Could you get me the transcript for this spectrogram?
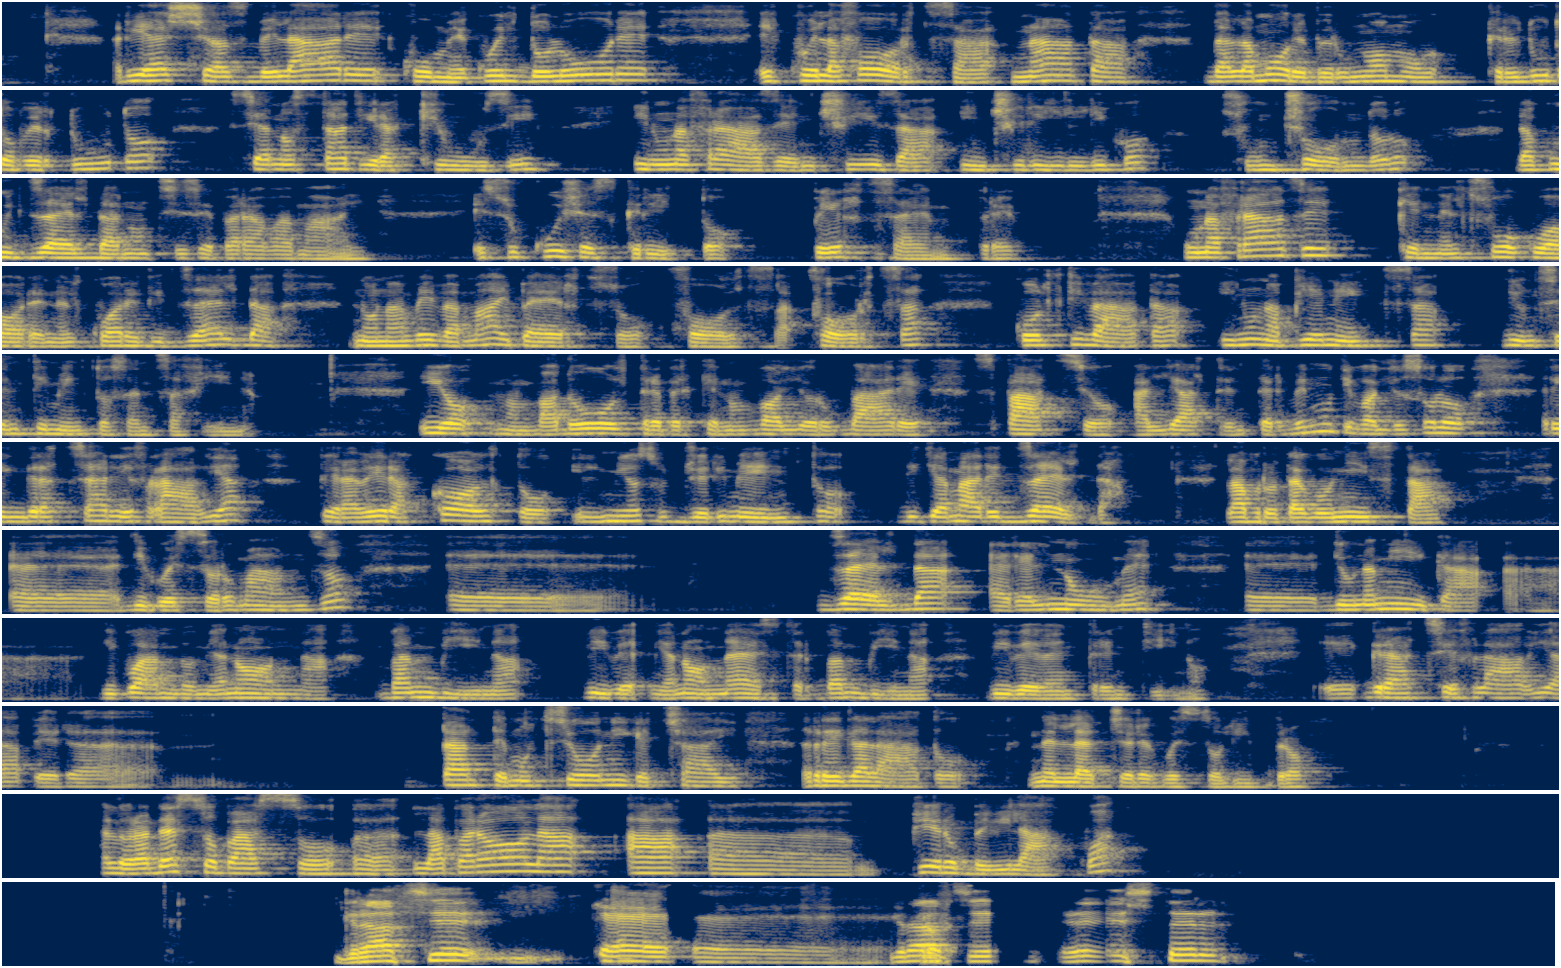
Riesce a svelare come quel dolore e quella forza nata dall'amore per un uomo creduto perduto siano stati racchiusi in una frase incisa in cirillico su un ciondolo da cui Zelda non si separava mai e su cui c'è scritto per sempre. Una frase che nel suo cuore, nel cuore di Zelda, non aveva mai perso forza, forza coltivata in una pienezza di un sentimento senza fine. Io non vado oltre perché non voglio rubare spazio agli altri intervenuti, voglio solo ringraziare Flavia per aver accolto il mio suggerimento di chiamare Zelda, la protagonista eh, di questo romanzo. Eh, Zelda era il nome eh, di un'amica eh, di quando mia nonna bambina vive, mia nonna Esther bambina viveva in Trentino. Grazie Flavia per eh, tante emozioni che ci hai regalato nel leggere questo libro. Allora, adesso passo eh, la parola a eh, Piero Bevilacqua. Grazie. Che, eh, Grazie Esther.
